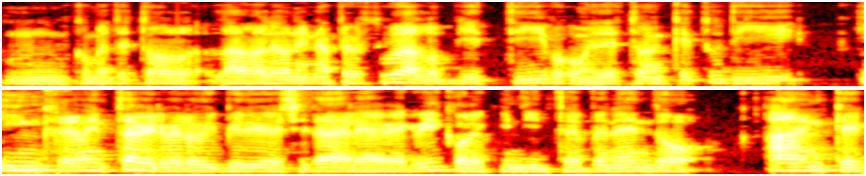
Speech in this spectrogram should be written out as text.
mh, come ha detto Laura Leone in apertura, l'obiettivo, come hai detto anche tu, di incrementare il livello di biodiversità delle aree agricole, quindi intervenendo anche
